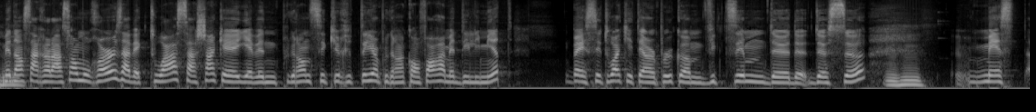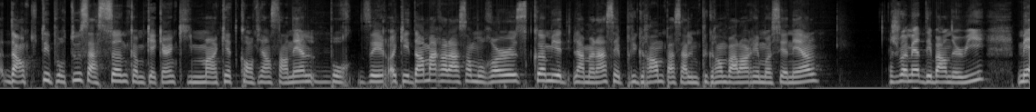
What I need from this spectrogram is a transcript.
Mais dans sa relation amoureuse avec toi, sachant qu'il y avait une plus grande sécurité, un plus grand confort à mettre des limites, ben c'est toi qui étais un peu comme victime de, de, de ça. Mais dans tout et pour tout, ça sonne comme quelqu'un qui manquait de confiance en elle pour dire OK, dans ma relation amoureuse, comme il y a- la menace est plus grande parce qu'elle a une plus grande valeur émotionnelle, je vais mettre des boundaries, mais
